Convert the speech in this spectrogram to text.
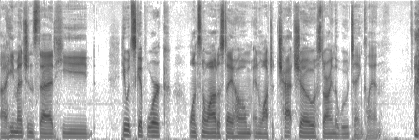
Uh, he mentions that he he would skip work once in a while to stay home and watch a chat show starring the Wu Tang Clan. yeah.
